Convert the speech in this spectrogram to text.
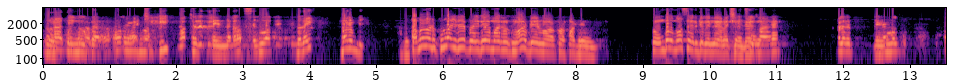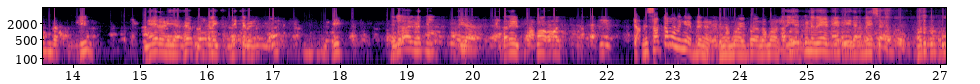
அதிமுக கட்சிக்கு இந்த எந்த அளவு செல்வாக்கு என்பதை உணர முடியும் தமிழ்நாடு ஃபுல்லா இதே இதே மாதிரி இருக்குமா எப்படி பாக்குறீங்க இப்போ ஒன்பது மாசம் இருக்குது இன்னும் எலெக்ஷனுக்கு நேரடியாக மக்களை சந்திக்க வேண்டும் எல்லா இடத்திலும் சட்டம் ஒழுங்கு எப்படிங்க? நம்ம இப்ப நம்ம ஏற்கனவே நேற்றைய தினமே பொதுக்குழு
